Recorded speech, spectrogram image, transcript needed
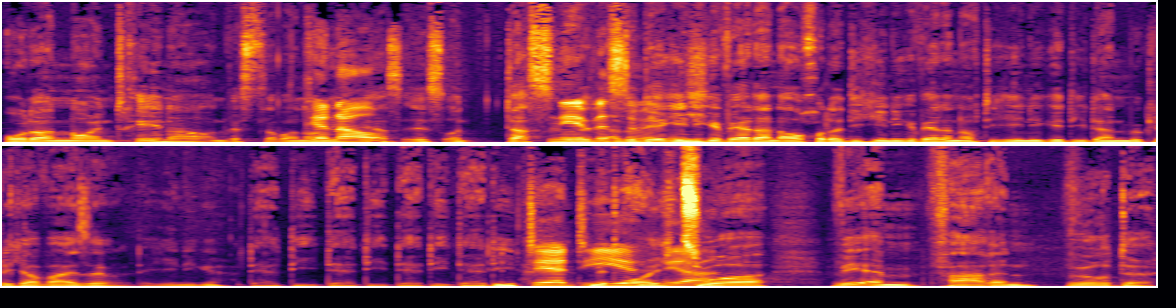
oder einen neuen Trainer und wisst aber noch Genau. nicht, wer es ist. Und das, Nee, also derjenige wäre dann auch, oder diejenige wäre dann auch diejenige, die dann möglicherweise, derjenige, der, die, der, die, der, die, der, die, Der, die, mit euch ja. zur WM fahren würde.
